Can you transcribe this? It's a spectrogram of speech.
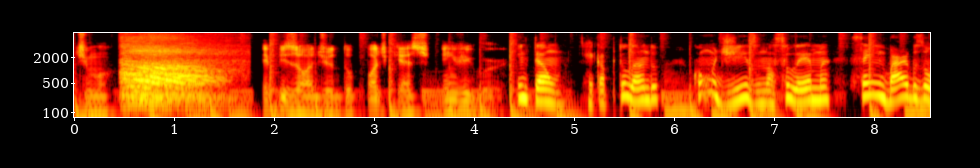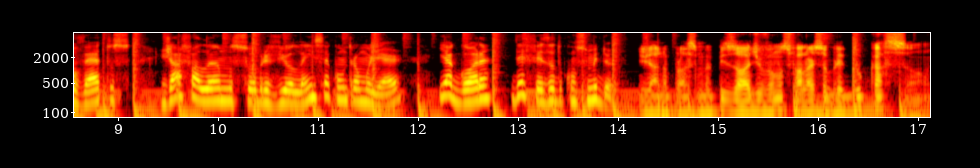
penúltimo episódio do podcast Em Vigor. Então, recapitulando, como diz o nosso lema, sem embargos ou vetos, já falamos sobre violência contra a mulher e agora defesa do consumidor. Já no próximo episódio vamos falar sobre educação.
